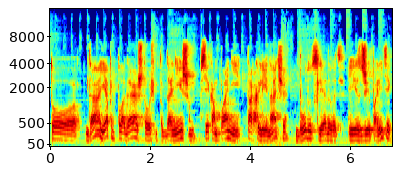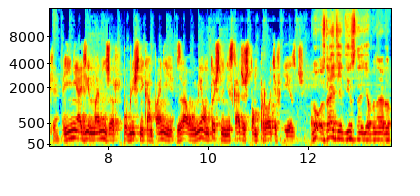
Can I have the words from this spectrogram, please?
то да, я предполагаю, что, в общем-то, в дальнейшем все компании так или иначе будут следовать ESG-политике. И ни один менеджер публичной компании в здравом уме, он точно не скажет, что он против ESG. Ну, знаете, единственное, я бы, наверное,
